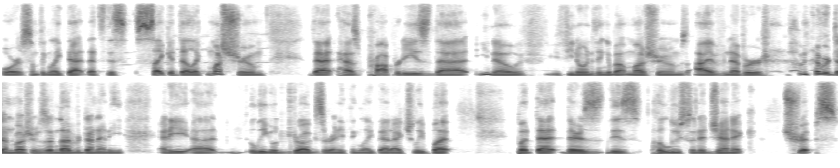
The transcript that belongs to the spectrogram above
or something like that. That's this psychedelic mushroom that has properties that you know if if you know anything about mushrooms i've never i've never done mushrooms i've never done any any uh illegal drugs or anything like that actually but but that there's these hallucinogenic trips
